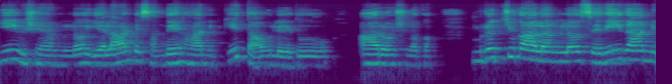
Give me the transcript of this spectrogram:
ఈ విషయంలో ఎలాంటి సందేహానికి తావులేదు. ఆరో శ్లోకం మృత్యుకాలంలో శరీరాన్ని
